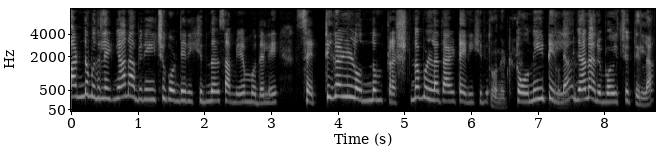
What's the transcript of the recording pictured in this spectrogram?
പണ്ട് മുതലേ ഞാൻ അഭിനയിച്ചു കൊണ്ടിരിക്കുന്ന സമയം മുതലേ സെറ്റുകളിലൊന്നും പ്രശ്നമുള്ളതായിട്ട് എനിക്ക് തോന്നിയിട്ടില്ല. ഞാൻ അനുഭവിച്ചിട്ടില്ല.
